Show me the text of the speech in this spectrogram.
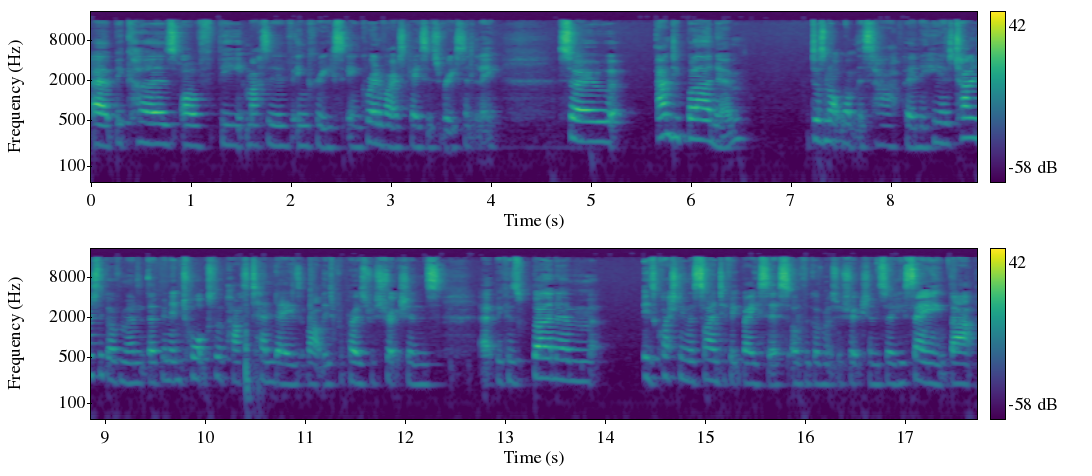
uh, because of the massive increase in coronavirus cases recently. So, Andy Burnham does not want this to happen. He has challenged the government. They've been in talks for the past 10 days about these proposed restrictions uh, because Burnham is questioning the scientific basis of the government's restrictions. So he's saying that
